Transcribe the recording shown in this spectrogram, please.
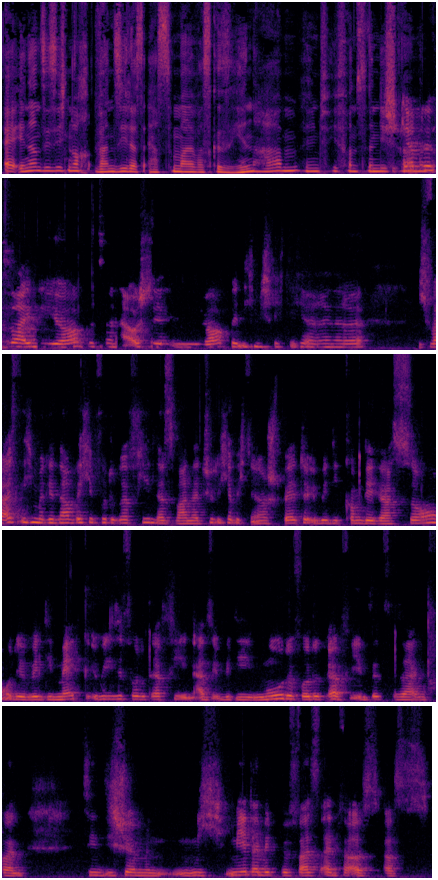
erinnern Sie sich noch, wann Sie das erste Mal was gesehen haben, irgendwie von Cindy Sherman? Ich glaube, das war in New York, das war eine Ausstellung in New York, wenn ich mich richtig erinnere. Ich weiß nicht mehr genau, welche Fotografien das waren. Natürlich habe ich dann auch später über die Comme des Garçons oder über die Mac, über diese Fotografien, also über die Modefotografien sozusagen von Cindy Sherman, mich mehr damit befasst, einfach aus, aus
